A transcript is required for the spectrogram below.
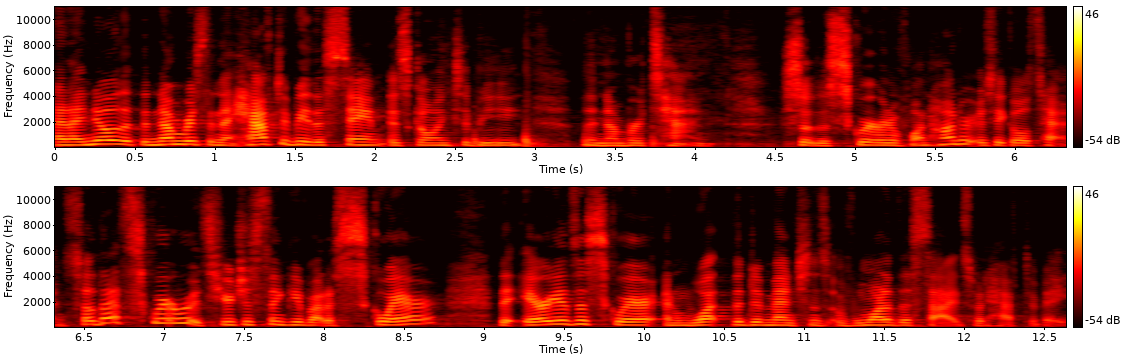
And I know that the numbers, and they have to be the same, is going to be the number 10. So the square root of 100 is equal to 10. So that's square roots. You're just thinking about a square, the area of the square, and what the dimensions of one of the sides would have to be.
